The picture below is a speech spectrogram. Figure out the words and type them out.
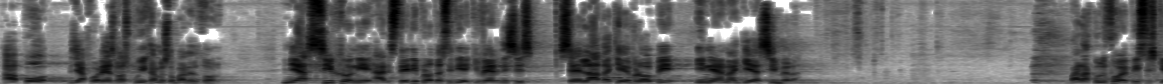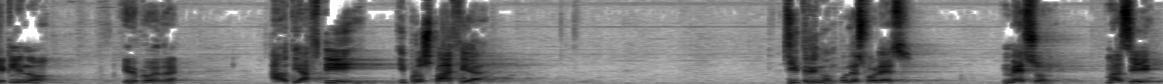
από διαφορές μας που είχαμε στο παρελθόν. Μια σύγχρονη αριστερή πρόταση διακυβέρνησης σε Ελλάδα και Ευρώπη είναι αναγκαία σήμερα. Παρακολουθώ επίσης και κλείνω, κύριε Πρόεδρε, ότι αυτή η προσπάθεια κίτρινων πολλές φορές μέσων μαζί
